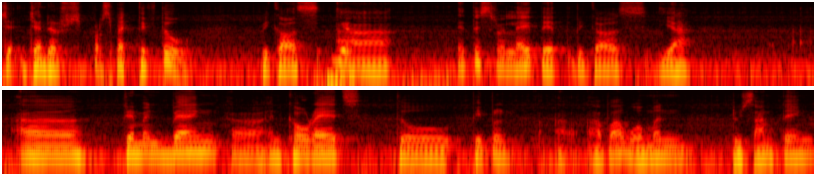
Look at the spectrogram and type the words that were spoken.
g- gender perspective too because Yeah. uh, it is related because yeah uh, Bank uh, encourage to people uh, apa women do something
